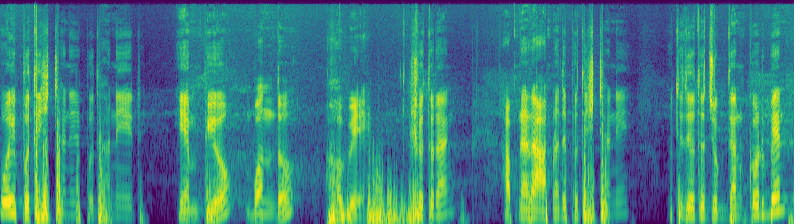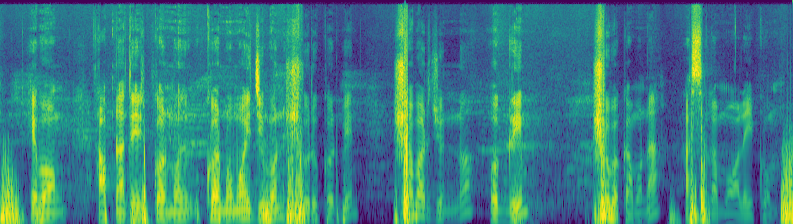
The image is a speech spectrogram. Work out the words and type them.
ওই প্রতিষ্ঠানের প্রধানের এমপিও বন্ধ হবে। সুতরাং আপনারা আপনাদের প্রতিষ্ঠানে দ্রুত যোগদান করবেন এবং আপনাদের কর্ম, কর্মময় জীবন শুরু করবেন। সবার জন্য অগ্রিম শুভকামনা। আসসালামু আলাইকুম।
